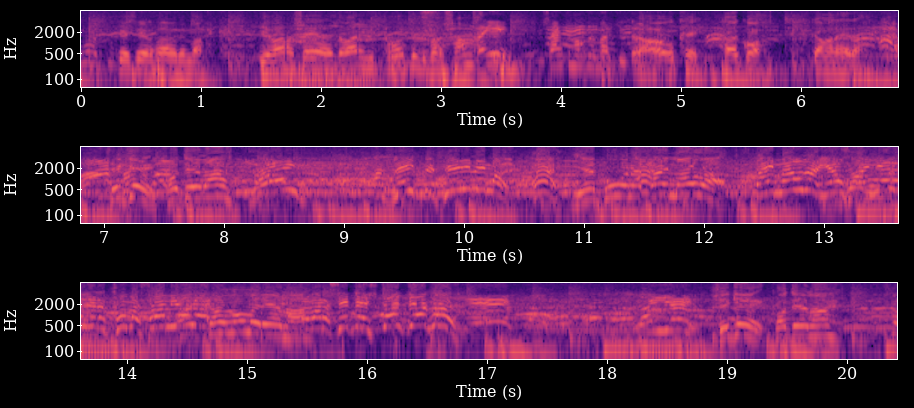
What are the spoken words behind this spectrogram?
ég það? Ég. Hver segir að það verið mark? Ég var að segja að þetta var ekki brotið, þetta er bara samstuð. Sættum okkur í markið. Já, ok, það er gott. Gaman að heyra. Siggi, hvað er það? Nei, hann hleypur fyrir mig maður. Hæ, Ég er búinn að dæma á það. dæm á það, já, hvað ég er að komast fram í Sjá honum. númerið hérna. Það var að setja í stöndi eitthvað. Æi, Siggi, hvað er hérna? sko,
